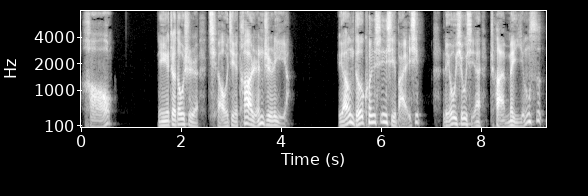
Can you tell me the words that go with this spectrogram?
好，你这都是巧借他人之力呀！”杨德坤心系百姓，刘修贤谄媚营私，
